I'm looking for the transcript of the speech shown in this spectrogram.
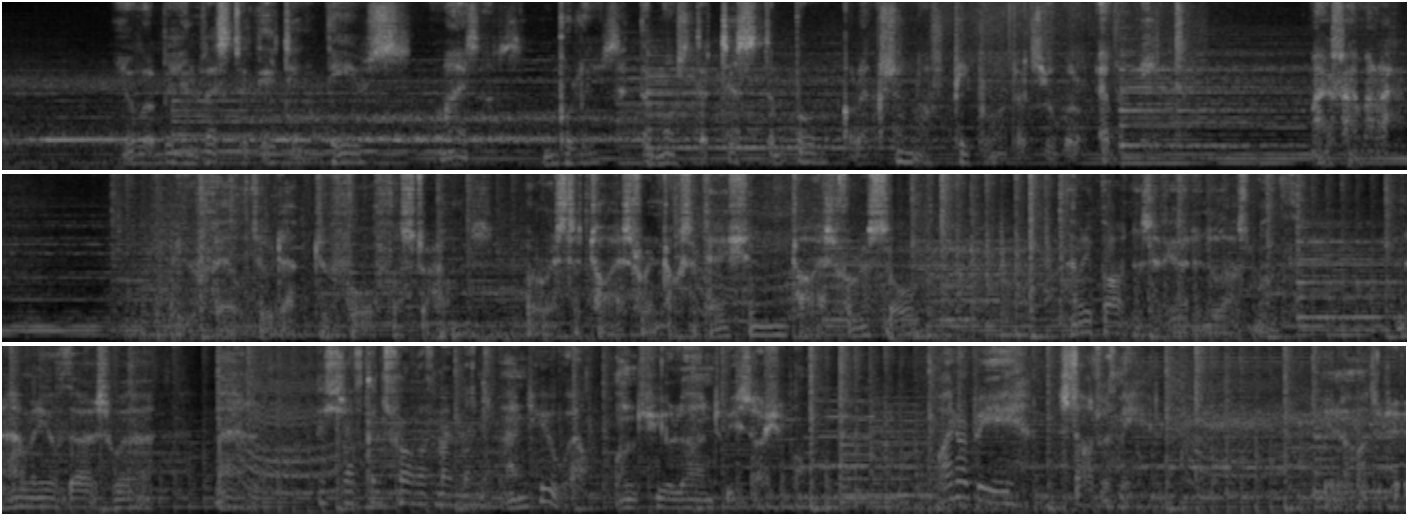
You will be investigating thieves, misers, bullies, the most detestable collection of people that you will ever meet. My family. You failed to adapt to four foster homes. Arrested twice for intoxication, twice for assault. How many partners have you had in the last month? And how many of those were men? I should have control of my money. And you will, once you learn to be sociable. Why don't we start with me? You know what to do.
